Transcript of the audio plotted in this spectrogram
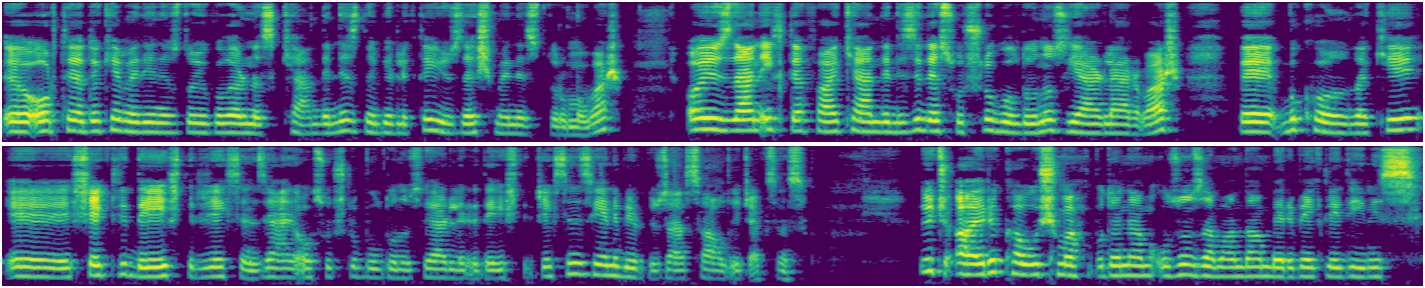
e, ortaya dökemediğiniz duygularınız kendinizle birlikte yüzleşmeniz durumu var. O yüzden ilk defa kendinizi de suçlu bulduğunuz yerler var ve bu konudaki e, şekli değiştireceksiniz. Yani o suçlu bulduğunuz yerleri değiştireceksiniz. Yeni bir düzen sağlayacaksınız. Üç ayrı kavuşma bu dönem uzun zamandan beri beklediğiniz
